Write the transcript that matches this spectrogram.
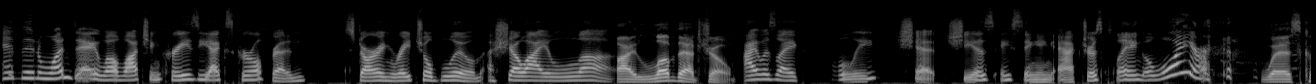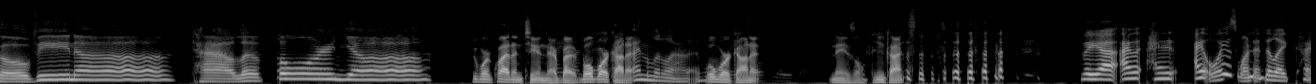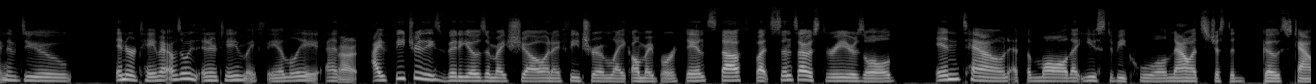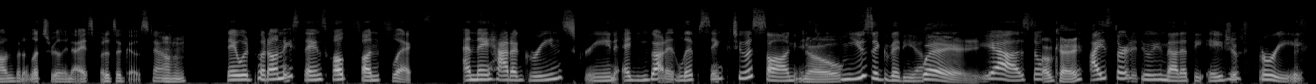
And then one day, while watching Crazy Ex Girlfriends, starring Rachel Bloom, a show I love, I love that show. I was like, holy shit, she is a singing actress playing a lawyer. West Covina, California. We weren't quite in tune there, but we'll work on it. I'm a little out of it. We'll work on it. Nasal. Okay. But yeah, I, I I always wanted to like kind of do entertainment. I was always entertaining my family, and right. I feature these videos in my show, and I feature them like on my birthday and stuff. But since I was three years old, in town at the mall that used to be cool, now it's just a ghost town, but it looks really nice. But it's a ghost town. Mhm. They would put on these things called Fun Flicks, and they had a green screen, and you got to lip sync to a song, No a music video. Way. Yeah, so Okay. I started doing that at the age of three.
